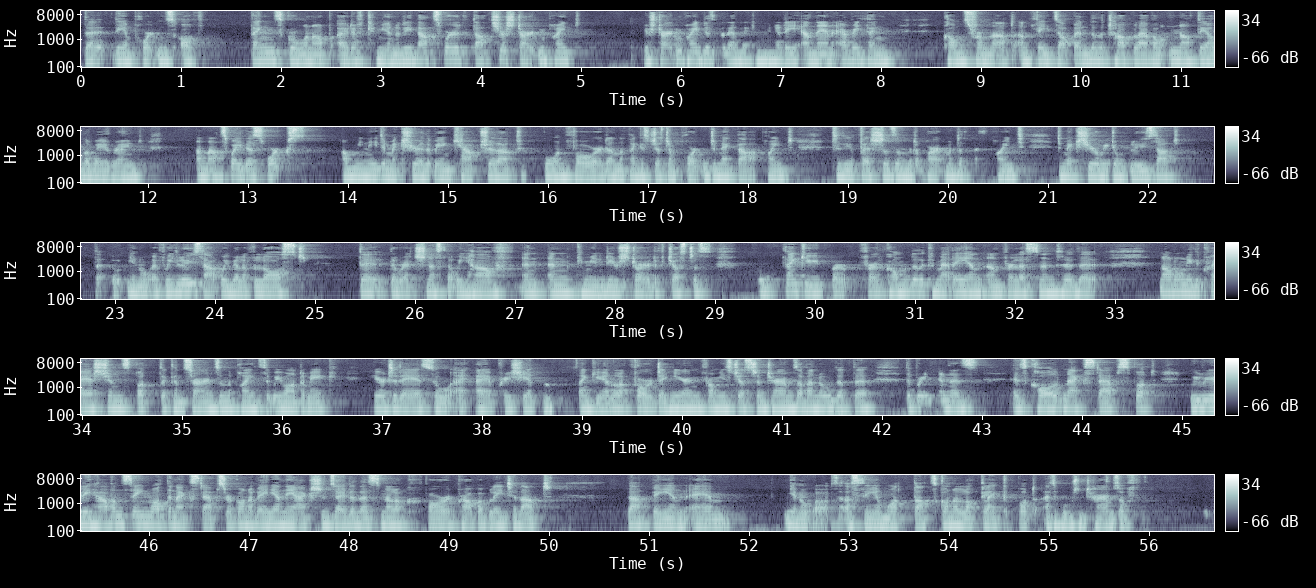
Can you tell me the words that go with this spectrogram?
the the importance of things growing up out of community. That's where that's your starting point. Your starting point is within the community, and then everything comes from that and feeds up into the top level, not the other way around. And that's why this works. And we need to make sure that we can capture that going forward. And I think it's just important to make that point to the officials in the department at this point to make sure we don't lose that. that you know, if we lose that, we will have lost the, the richness that we have in, in community restorative justice. Thank you for, for coming to the committee and, and for listening to the not only the questions but the concerns and the points that we want to make here today. So I, I appreciate them. Thank you. I look forward to hearing from you just in terms of I know that the, the briefing is is called next steps, but we really haven't seen what the next steps are going to be and the actions out of this. And I look forward probably to that that being um, you know, us seeing what that's going to look like. But I suppose in terms of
